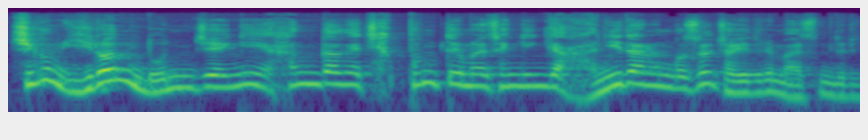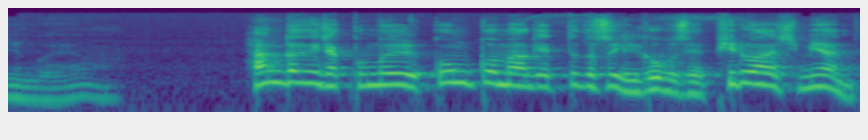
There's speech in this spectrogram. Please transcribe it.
지금 이런 논쟁이 한강의 작품 때문에 생긴 게 아니라는 것을 저희들이 말씀드리는 거예요. 한강의 작품을 꼼꼼하게 뜯어서 읽어보세요. 필요하시면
